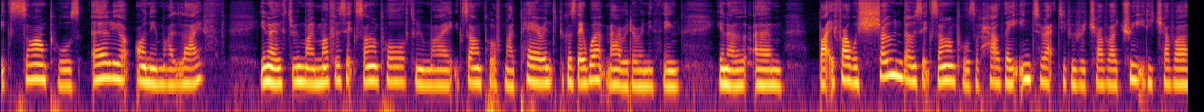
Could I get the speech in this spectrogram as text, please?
examples earlier on in my life, you know, through my mother's example, through my example of my parents, because they weren't married or anything, you know. Um, but if I was shown those examples of how they interacted with each other, treated each other,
